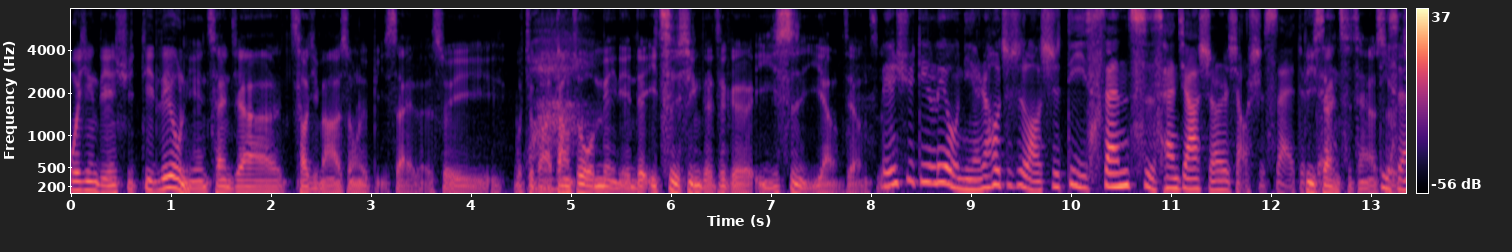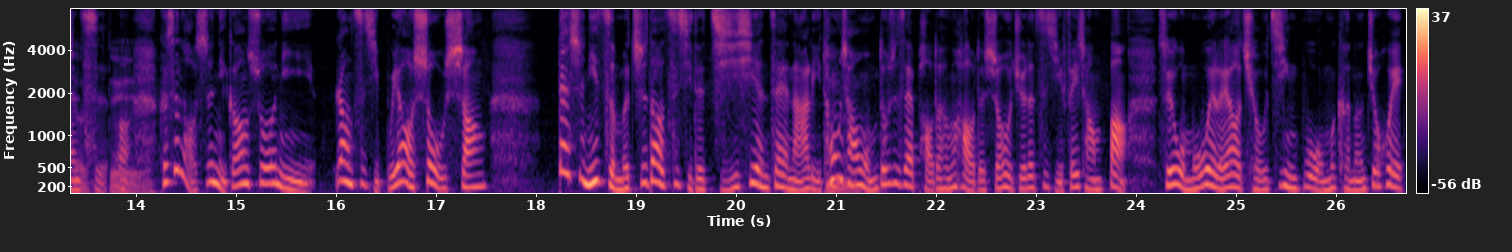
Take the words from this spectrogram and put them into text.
我已经连续第六年参加超级马拉松的比赛了，所以我就把它当做我每年的一次性的这个仪式一样，这样子。连续第六年，然后这是老师第三次参加十二小时赛，对不对？第三次参加，第三次。对。可是老师，你刚刚说你让自己不要受伤，但是你怎么知道自己的极限在哪里？通常我们都是在跑得很好的时候，觉得自己非常棒，所以我们为了要求进步，我们可能就会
